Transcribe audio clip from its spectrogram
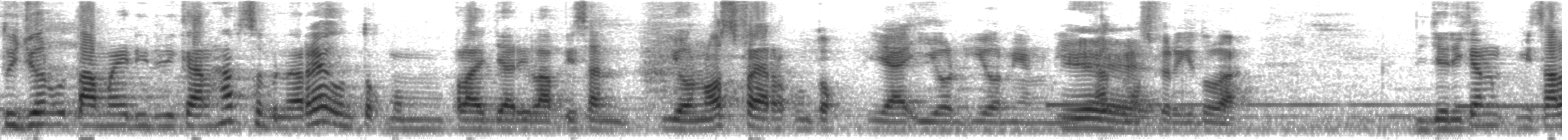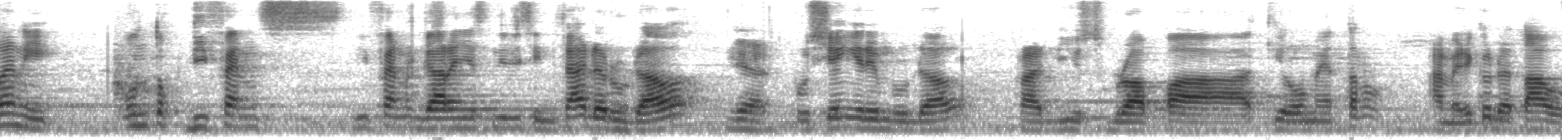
tujuan utamanya didirikan hub sebenarnya untuk mempelajari lapisan ionosfer untuk ya ion-ion yang di Iya. atmosfer itulah. Dijadikan misalnya nih untuk defense defense negaranya sendiri sih. Misalnya ada rudal, Iya. Rusia ngirim rudal radius berapa kilometer Amerika udah tahu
